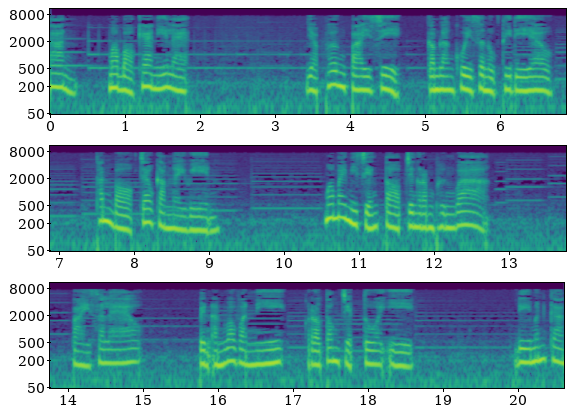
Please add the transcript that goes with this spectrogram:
ท่าน มาบอกแค่นี้แหละ อย่าเพิ่งไปสิกำลังคุยสนุกทีเดียว ท่านบอกเจ้ากรรมนายเวร เมื่อไม่มีเสียงตอบจึงรำพึงว่า ไปซะแล้ว เป็นอันว่าวันนี้เราต้องเจ็บตัวอีก ดีเหมือนกัน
